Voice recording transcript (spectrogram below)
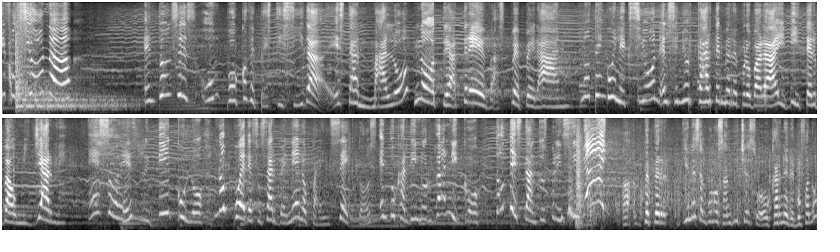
y funciona. Entonces, ¿un poco de pesticida es tan malo? No te atrevas, Pepperán. No tengo elección. El señor Carter me reprobará y Dieter va a humillarme. Eso es ridículo. No puedes usar veneno para insectos en tu jardín orgánico. ¿Dónde están tus principios? ¡Ay! Ah, Pepper, ¿tienes algunos sándwiches o carne de búfalo?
